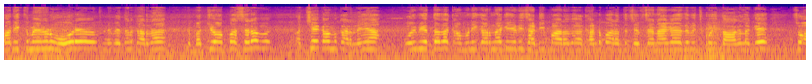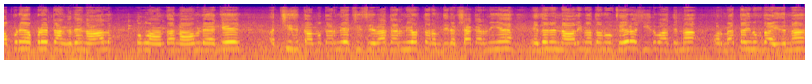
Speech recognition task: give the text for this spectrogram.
ਪਰ ਇੱਕ ਮੈਂ ਇਹਨਾਂ ਨੂੰ ਹੋਰ ਇਹ ਨਿਵੇਦਨ ਕਰਦਾ ਕਿ ਬੱਚਿਓ, ਆਪਾਂ ਸਿਰਫ ਅੱਛੇ ਕੰਮ ਕਰਨੇ ਆ, ਕੋਈ ਵੀ ਇਦਾਂ ਦਾ ਕੰਮ ਨਹੀਂ ਕਰਨਾ ਕਿ ਜਿਹੜੀ ਸਾਡੀ ਭਾਰਤ, ਅਖੰਡ ਭਾਰਤ ਸ਼ਿਵ ਸੈਨਾ ਹੈਗਾ, ਇਹਦੇ ਵਿੱਚ ਕੋਈ ਦਾਗ ਲੱਗੇ। ਸੋ ਆਪਣੇ ਆਪਣੇ ਢੰਗ ਦੇ ਨਾਲ ਭਗਵਾਨ ਦਾ ਨਾਮ ਲੈ ਕੇ ਅੱਛੀ ਕੰਮ ਕਰਨੀ ਅੱਛੀ ਸੇਵਾ ਕਰਨੀ ਔਰ ਧਰਮ ਦੀ ਰੱਖਿਆ ਕਰਨੀ ਹੈ। ਇਹਦੇ ਨਾਲ ਹੀ ਮੈਂ ਤੁਹਾਨੂੰ ਫੇਰ ਆਸ਼ੀਰਵਾਦ ਦਿੰਨਾ ਔਰ ਮਹਿਤਾ ਜੀ ਨੂੰ ਵਧਾਈ ਦਿੰਨਾ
